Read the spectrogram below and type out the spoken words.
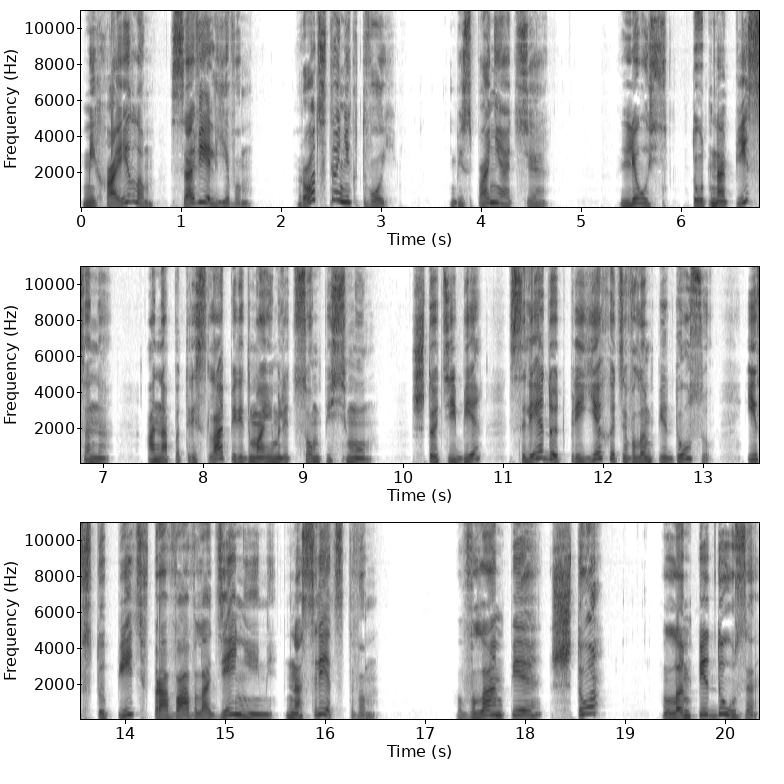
«Михаилом Савельевым. Родственник твой?» «Без понятия». «Люсь, тут написано...» Она потрясла перед моим лицом письмом, что тебе следует приехать в Лампедузу и вступить в права владениями наследством. В Лампе что? Лампедуза,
